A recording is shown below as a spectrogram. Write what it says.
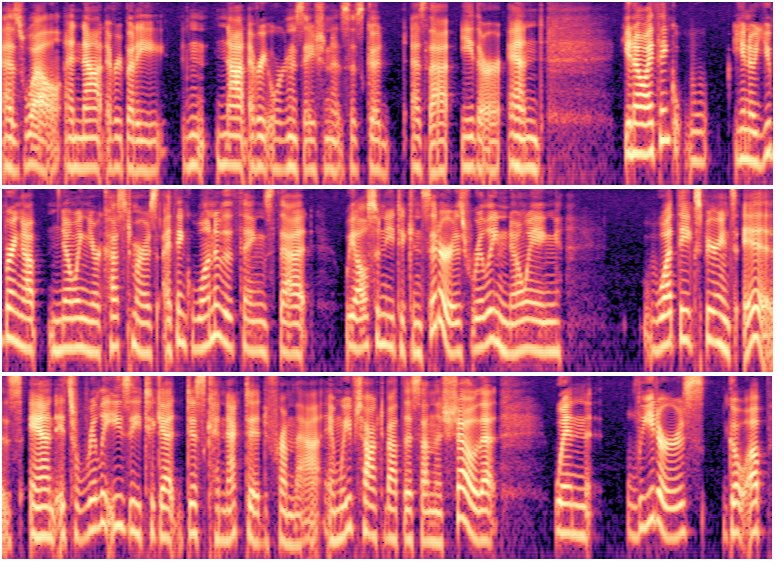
as well. And not everybody, n- not every organization is as good as that either. And, you know, I think, you know, you bring up knowing your customers. I think one of the things that we also need to consider is really knowing what the experience is. And it's really easy to get disconnected from that. And we've talked about this on the show that when leaders go up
